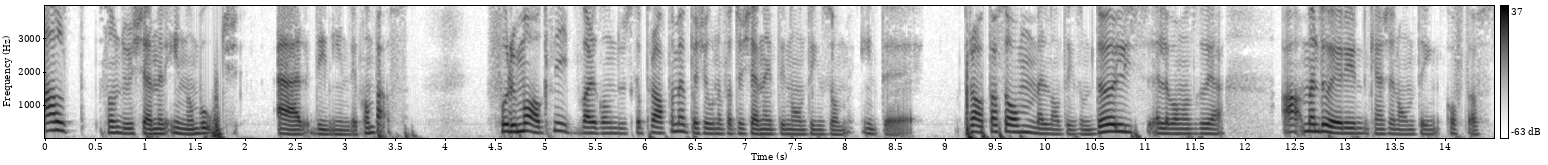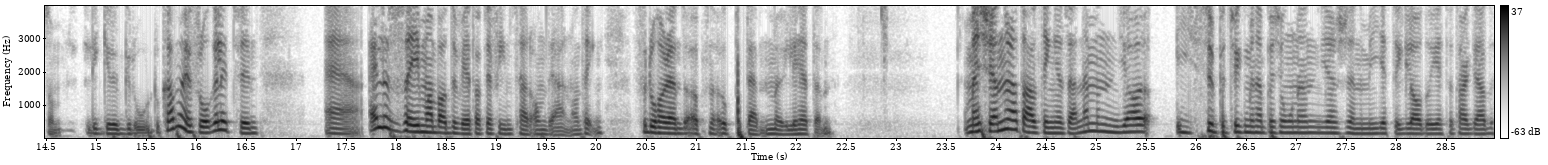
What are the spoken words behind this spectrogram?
Allt som du känner inombords är din inre kompass. Får du magknip varje gång du ska prata med personen för att du känner att det är någonting som inte pratas om eller någonting som döljs eller vad man ska säga. Ja, men då är det ju kanske någonting oftast som ligger och gror. Då kan man ju fråga lite fint. Eh, eller så säger man bara du vet att jag finns här om det är någonting. För då har du ändå öppnat upp den möjligheten. Men känner du att allting är så här, nej men jag är supertrygg med den här personen, jag känner mig jätteglad och jättetaggad.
